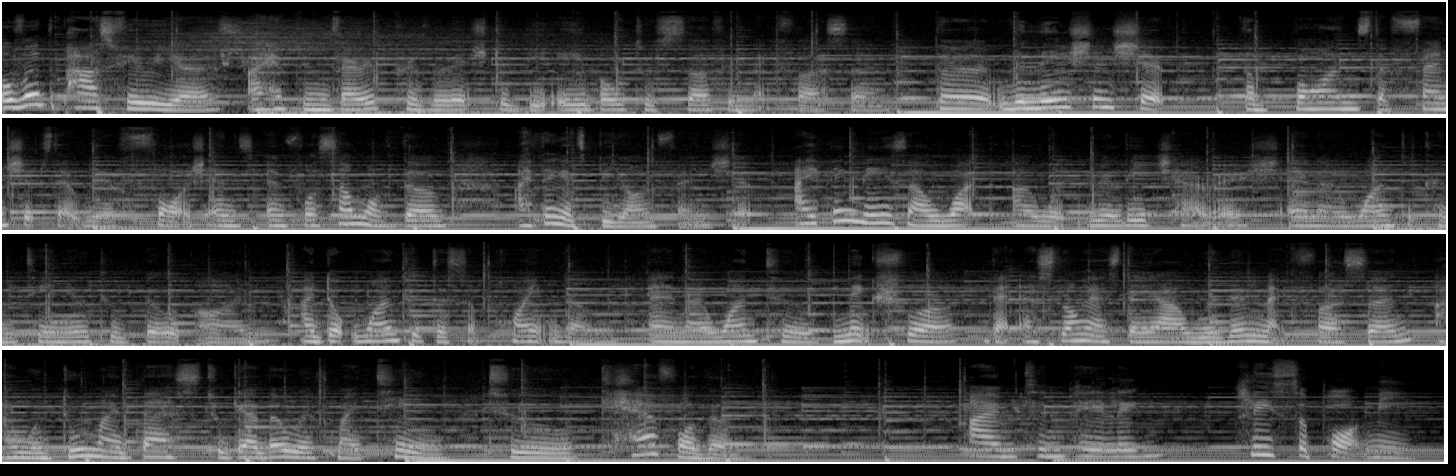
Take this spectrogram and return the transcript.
Over the past few years, I have been very privileged to be able to serve in Macpherson. The relationship the bonds, the friendships that we have forged, and, and for some of them, I think it's beyond friendship. I think these are what I would really cherish and I want to continue to build on. I don't want to disappoint them and I want to make sure that as long as they are within Macpherson, I will do my best together with my team to care for them. I'm Tin Pei Ling. Please support me.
